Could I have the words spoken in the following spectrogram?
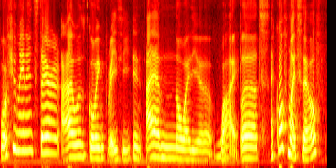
for a few minutes there, I was going crazy and I have no idea why. But I caught myself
